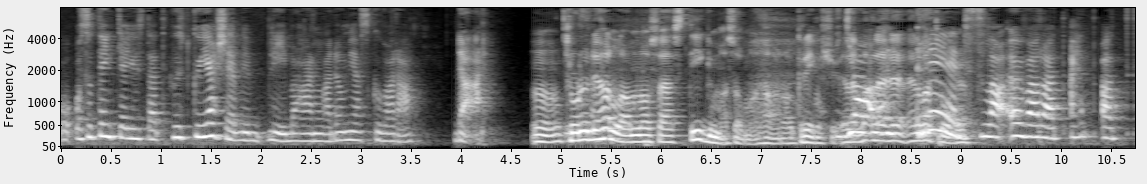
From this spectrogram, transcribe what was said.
Och, och så tänkte jag just att hur skulle jag själv bli, bli behandlad om jag skulle vara där? Mm. Tror du det handlar om något så här stigma som man har omkring sig? Ja, eller, eller du? rädsla över att, att, att,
